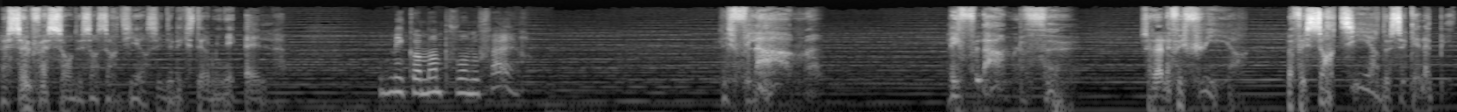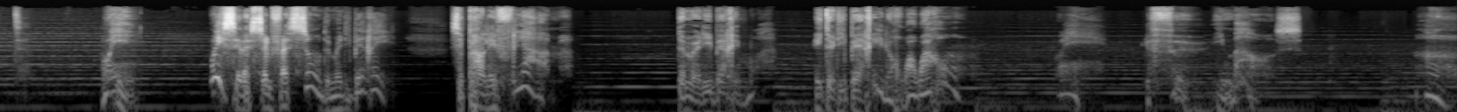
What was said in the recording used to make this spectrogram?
La seule façon de s'en sortir, c'est de l'exterminer, elle. Mais comment pouvons-nous faire? Les flammes. Les flammes, le feu. Cela la fait fuir, la fait sortir de ce qu'elle habite. Oui, oui, c'est la seule façon de me libérer. C'est par les flammes. De me libérer moi et de libérer le roi Waron. Oui, le feu immense. Ah.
